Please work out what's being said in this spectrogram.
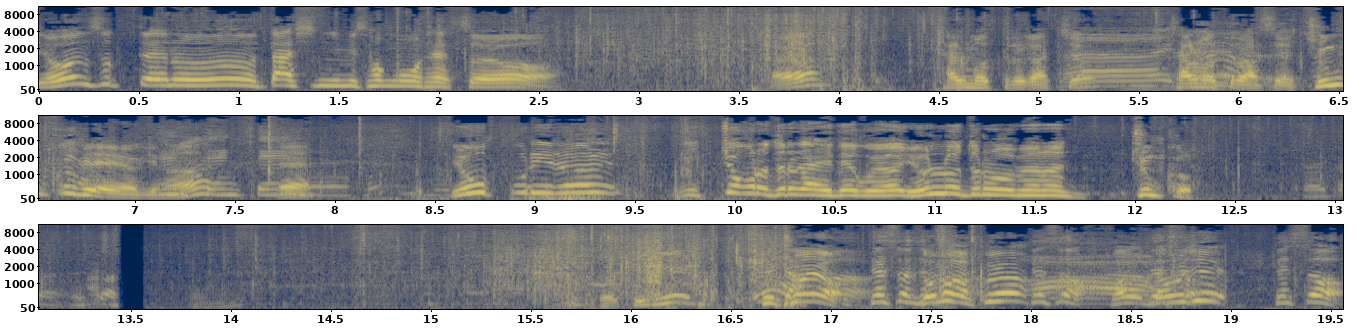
연습 때는 따시님이 성공을 했어요. 에? 잘못 들어갔죠? 잘못 들어갔어요. 중급이에요 여기는. 땡땡 예. 요 뿌리를 이쪽으로 들어가야 되고요. 여기로 들어오면은 중급. 어떻게? 좋아요. 됐어, 됐어. 넘어갔고요. 됐어. 아, 나머지 됐어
